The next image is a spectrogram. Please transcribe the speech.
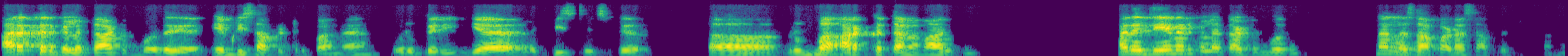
அரக்கர்களை காட்டும் போது எப்படி சாப்பிட்டு இருப்பாங்க? ஒரு பெரிய லெக் பீஸ் வச்சுட்டு ஆஹ் ரொம்ப அரக்கத்தனமா இருக்கும். அதே தேவர்களை காட்டும் போது நல்ல சாப்பாடா சாப்பிட்டு இருப்பாங்க.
